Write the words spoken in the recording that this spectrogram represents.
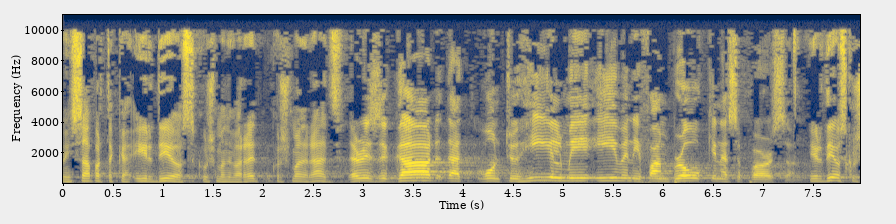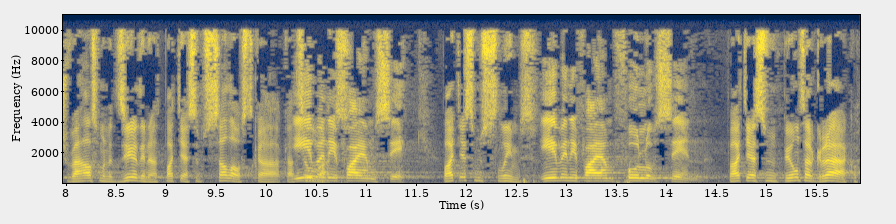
viņš saprata, ka ir Dievs, kurš mani, var red, kurš mani redz. There is a God that want to heal me even if I'm broken as a person. Ir Dievs, kurš vēlas mani dziedināt, pat ja esmu salauzts kā, kā Even if cilvēks. I am sick. Pat ja esmu slims, Even if I am full of sin. pat ja esmu pilns ar grēku,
